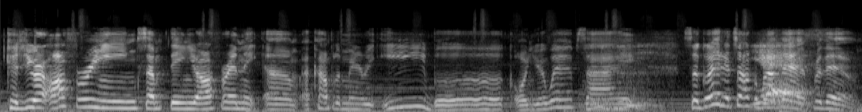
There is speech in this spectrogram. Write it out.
because you're offering something. You're offering the, um, a complimentary ebook on your website. So go ahead and talk about that for them.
